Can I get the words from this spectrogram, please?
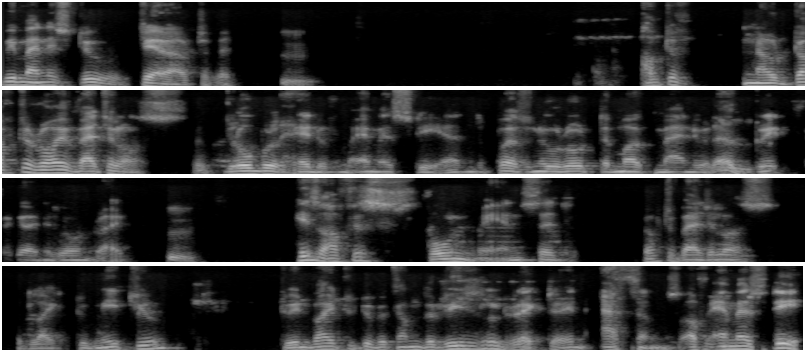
we managed to clear out of it. Mm. Out of now, Dr. Roy Vagelos, the global head of MSD and the person who wrote the Merck manual, a mm. great figure in his own right. Mm his office phoned me and said, Dr. Vagelos would like to meet you, to invite you to become the regional director in Athens of MSD.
